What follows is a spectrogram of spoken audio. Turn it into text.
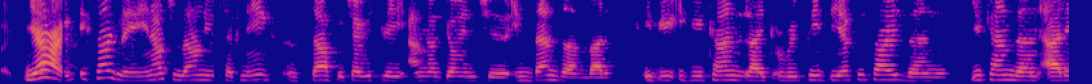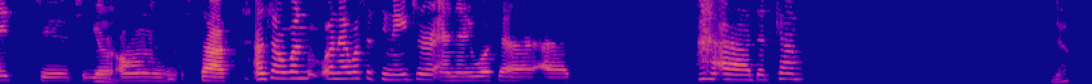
like Yeah, exactly. You know, Yeah. to learn new techniques and stuff, which obviously I'm not going to invent them, but if you if you can like repeat the exercise, then you can then add it to to your Mm. own stuff. And so when when I was a teenager and I was uh, at uh, that camp, yeah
